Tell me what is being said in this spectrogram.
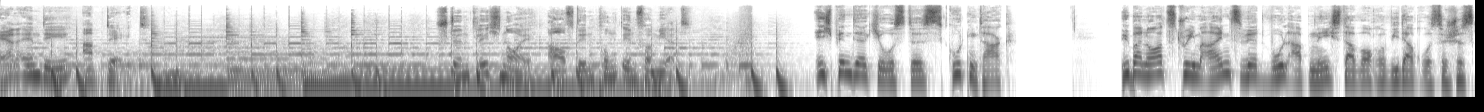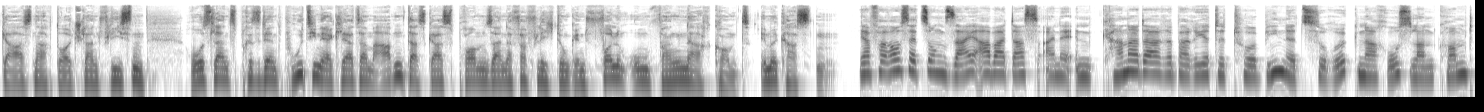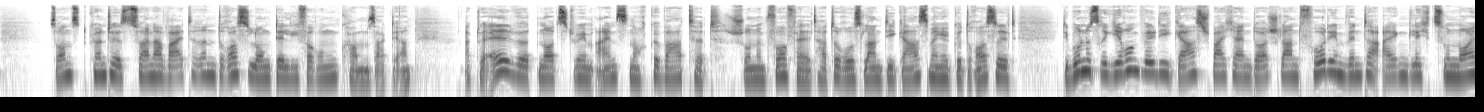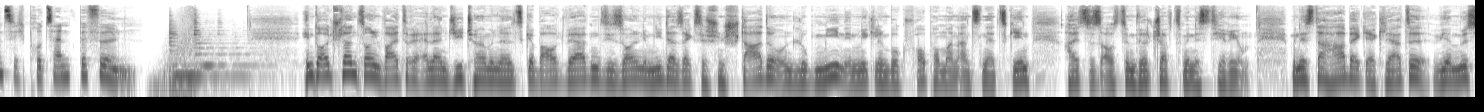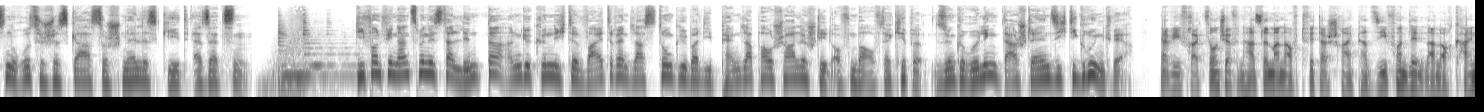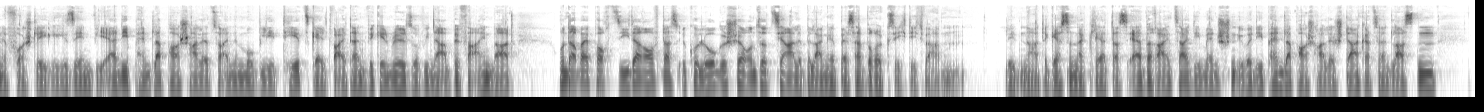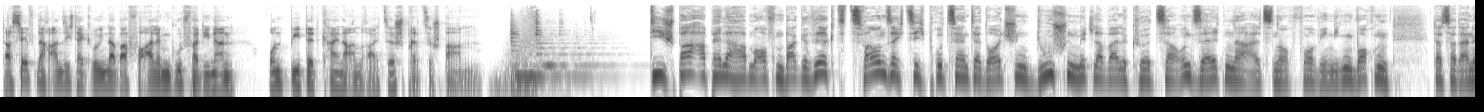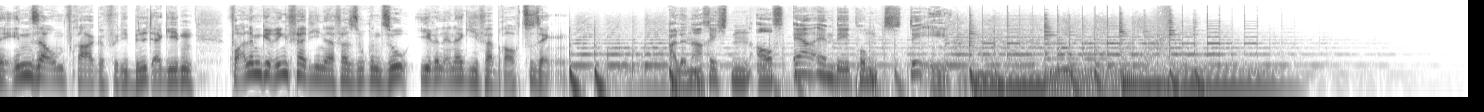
RND Update. Stündlich neu. Auf den Punkt informiert. Ich bin Dirk Jostes. Guten Tag. Über Nord Stream 1 wird wohl ab nächster Woche wieder russisches Gas nach Deutschland fließen. Russlands Präsident Putin erklärte am Abend, dass Gazprom seiner Verpflichtung in vollem Umfang nachkommt. Imme Kasten. Ja, Voraussetzung sei aber, dass eine in Kanada reparierte Turbine zurück nach Russland kommt. Sonst könnte es zu einer weiteren Drosselung der Lieferungen kommen, sagt er. Aktuell wird Nord Stream 1 noch gewartet. Schon im Vorfeld hatte Russland die Gasmenge gedrosselt. Die Bundesregierung will die Gasspeicher in Deutschland vor dem Winter eigentlich zu 90 Prozent befüllen. In Deutschland sollen weitere LNG-Terminals gebaut werden. Sie sollen im niedersächsischen Stade und Lubmin in Mecklenburg-Vorpommern ans Netz gehen, heißt es aus dem Wirtschaftsministerium. Minister Habeck erklärte, wir müssen russisches Gas so schnell es geht ersetzen. Die von Finanzminister Lindner angekündigte weitere Entlastung über die Pendlerpauschale steht offenbar auf der Kippe. Sönke Röhling, da stellen sich die Grünen quer. Ja, wie Fraktionschefin Hasselmann auf Twitter schreibt, hat sie von Lindner noch keine Vorschläge gesehen, wie er die Pendlerpauschale zu einem Mobilitätsgeld weiterentwickeln will, so wie eine Ampel vereinbart. Und dabei pocht sie darauf, dass ökologische und soziale Belange besser berücksichtigt werden. Lindner hatte gestern erklärt, dass er bereit sei, die Menschen über die Pendlerpauschale stärker zu entlasten. Das hilft nach Ansicht der Grünen aber vor allem Gutverdienern und bietet keine Anreize, Sprit zu sparen. Die Sparappelle haben offenbar gewirkt. 62 Prozent der Deutschen duschen mittlerweile kürzer und seltener als noch vor wenigen Wochen. Das hat eine INSA-Umfrage für die Bild ergeben. Vor allem Geringverdiener versuchen so, ihren Energieverbrauch zu senken. Alle Nachrichten auf rnd.de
